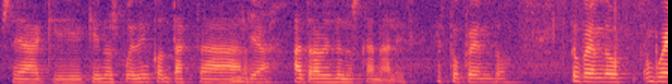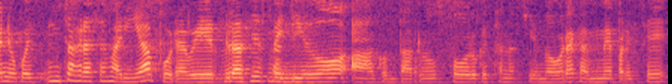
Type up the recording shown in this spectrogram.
o sea que, que nos pueden contactar a través de los canales. Estupendo. Estupendo. Bueno, pues muchas gracias María por haber gracias venido a, contarnos todo lo que están haciendo ahora, que a mí me parece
